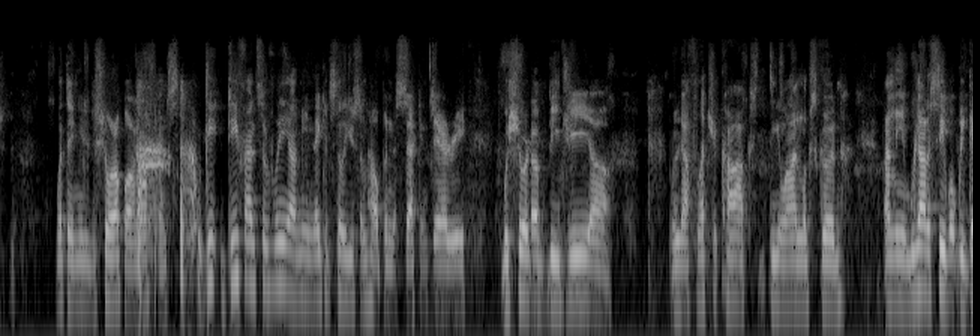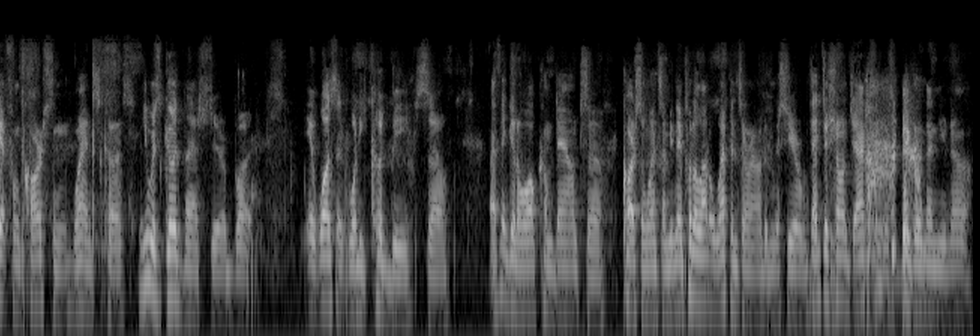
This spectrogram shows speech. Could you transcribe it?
what they needed to shore up on offense. De- defensively, I mean, they could still use some help in the secondary. We shored up BG. Uh, we got Fletcher Cox. D line looks good. I mean, we got to see what we get from Carson Wentz because he was good last year, but it wasn't what he could be. So I think it'll all come down to Carson Wentz. I mean, they put a lot of weapons around him this year. That DeSean Jackson is bigger than you know.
